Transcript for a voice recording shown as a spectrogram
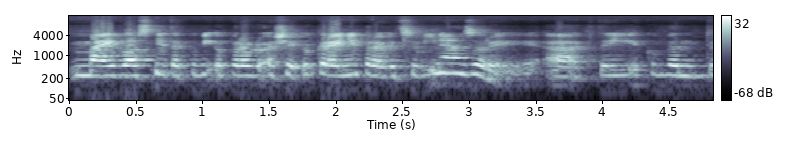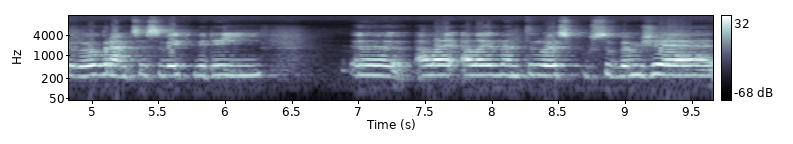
mají vlastně takový opravdu až jako krajně pravicový názory a který jako ventilují v rámci svých videí Eh, ale, ale ventiluje způsobem, že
